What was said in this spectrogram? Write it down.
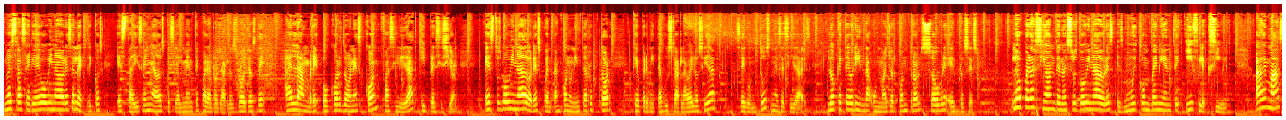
Nuestra serie de bobinadores eléctricos está diseñado especialmente para enrollar los rollos de alambre o cordones con facilidad y precisión. Estos bobinadores cuentan con un interruptor que permite ajustar la velocidad según tus necesidades, lo que te brinda un mayor control sobre el proceso. La operación de nuestros bobinadores es muy conveniente y flexible. Además,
